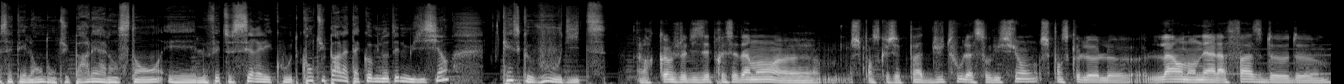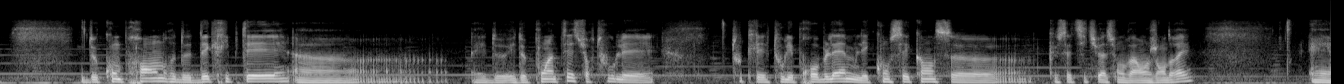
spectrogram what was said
Cet élan dont tu parlais à l'instant et le fait de se serrer les coudes Quand tu parles à ta communauté de musiciens, qu'est-ce que vous vous dites? Alors comme je le disais précédemment, euh, je pense que j'ai pas du tout la solution. Je pense que là on en est à la phase de, comprendre, de décrypter euh, et, de, pointer surtout les, tous les problèmes, les conséquences euh, que cette situation va engendrer. Et,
